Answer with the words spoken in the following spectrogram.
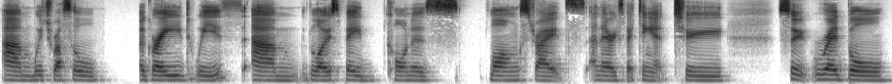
um, which Russell agreed with. Um, low speed corners, long straights, and they're expecting it to suit Red Bull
